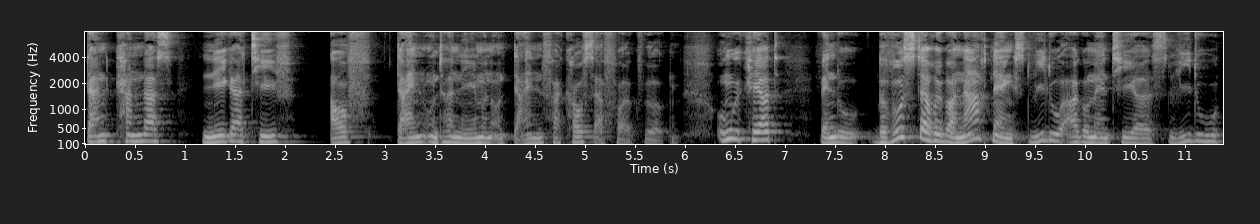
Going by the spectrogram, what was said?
dann kann das negativ auf dein Unternehmen und deinen Verkaufserfolg wirken. Umgekehrt, wenn du bewusst darüber nachdenkst, wie du argumentierst, wie du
